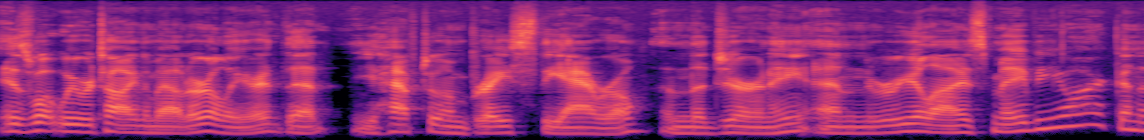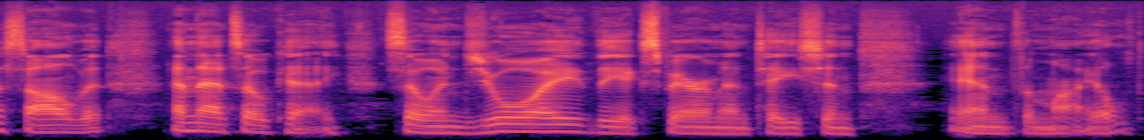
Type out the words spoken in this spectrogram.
is what we were talking about earlier that you have to embrace the arrow and the journey and realize maybe you aren't going to solve it and that's okay. So enjoy the experimentation and the mild.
